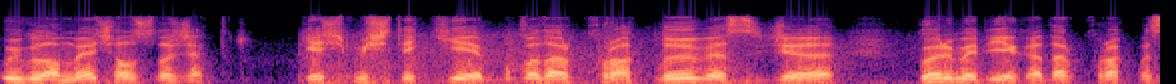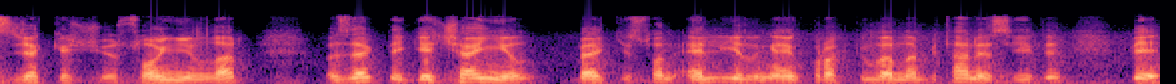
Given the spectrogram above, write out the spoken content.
uygulanmaya çalışılacaktır. Geçmişteki bu kadar kuraklığı ve sıcağı görmediği kadar kurak ve sıcak geçiyor son yıllar. Özellikle geçen yıl belki son 50 yılın en kurak yıllarından bir tanesiydi ve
